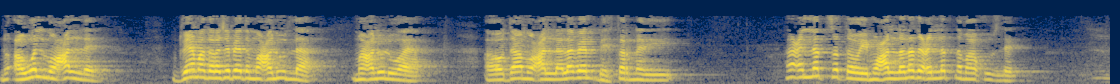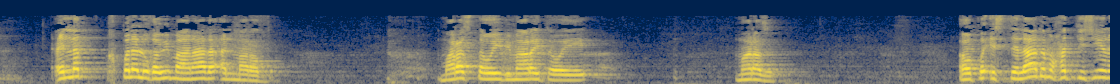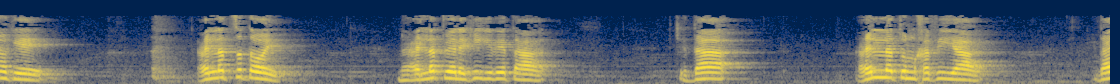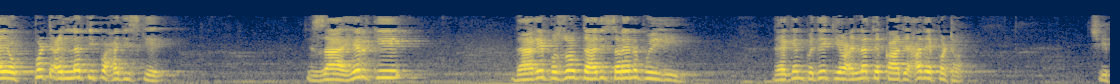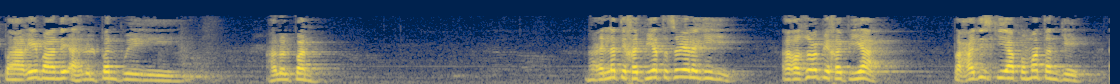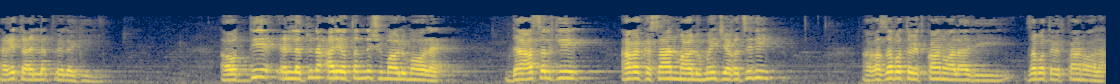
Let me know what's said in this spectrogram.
نو اول معل دویمه درجه به د معلول لا معلول وایا او دا معلل ویل بهتر نه دی علت څه ته وي معلله د علت نه ماخوذ ده علت خپل لغوي معنا ده المرض مرض ته وي بیماری ته وي مرض او په اصطلاح د محدثینو کې علت څه ته وایي نو علت ویل کیږي دې ته چې دا علت خفیه دا یو پټ علت په حدیث کې ظاهر کې داغه په زوب د حدیث سره نه پويږي لیکن په دې کې علت قادحه ده پټه چې پاغه باندې اهل الفن پويږي اهل الفن نو علت خفیه ته څه ویل کیږي هغه ضعف خفیه په حدیث کې یا په متن کې هغه ته علت ویل کیږي او دې علتونه اړ یو تن نشي معلومه ولا دا اصل کې هغه کسان معلومه چې هغه څه دي هغه ضبط او اتقان والا دي ضبط او اتقان والا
